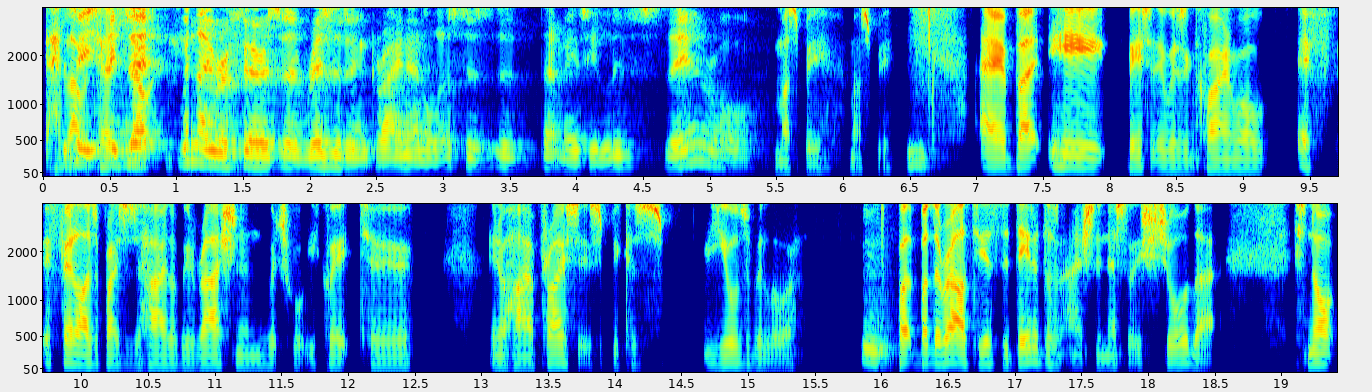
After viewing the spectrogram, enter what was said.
It, is, is that, when they refer as a resident grain analyst, is, is, that means he lives there, or must be, must be. Hmm. Uh, but he basically was inquiring, well, if if fertilizer prices are high, there'll be rationing, which will equate to, you know, higher prices because yields will be lower. Mm. But but the reality is the data doesn't actually necessarily show that. It's not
